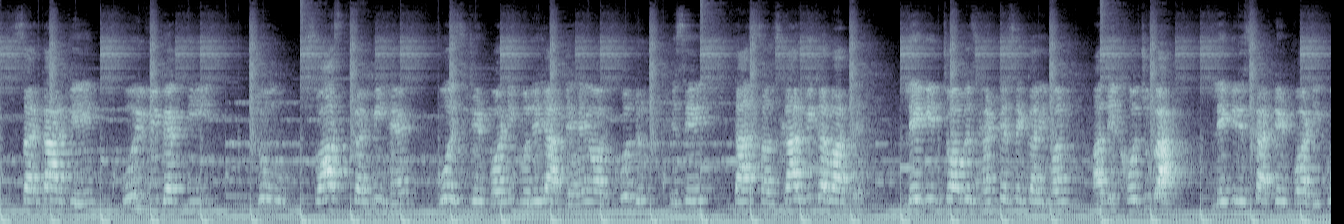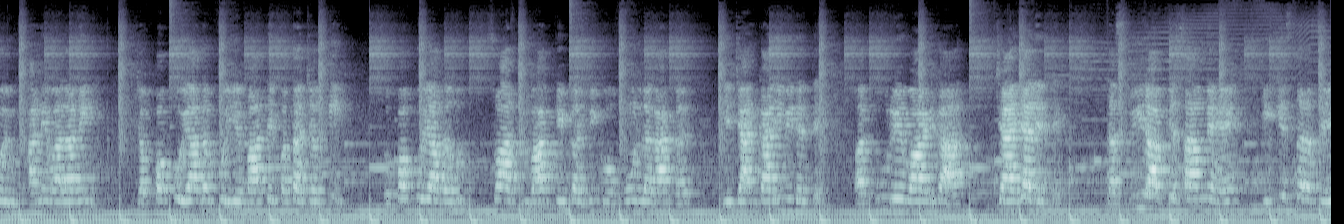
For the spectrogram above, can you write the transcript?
सरकार के कोई भी व्यक्ति जो स्वास्थ्य कर्मी है, वो डेड बॉडी को ले जाते हैं और खुद इसे दाह संस्कार भी करवाते हैं। लेकिन 24 घंटे से करीबन अधिक हो चुका लेकिन इसका डेड बॉडी कोई उठाने वाला नहीं। जब पप्पू यादव को ये बातें पता चलती तो पप्पू यादव स्वास्थ्य विभाग के कर्मी को फ़ोन लगाकर ये जानकारी भी देते और पूरे वार्ड का जायजा लेते हैं। तस्वीर आपके सामने है कि किस तरह से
